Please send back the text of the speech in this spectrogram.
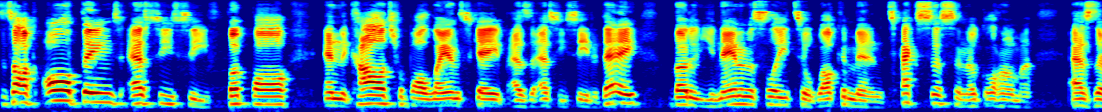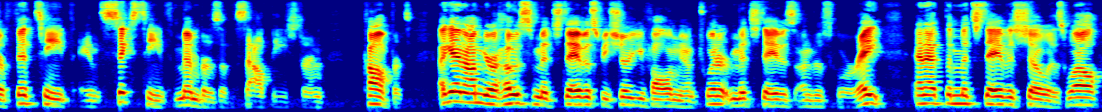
to talk all things SEC football and the college football landscape as the SEC today voted unanimously to welcome in Texas and Oklahoma as their 15th and 16th members of the Southeastern Conference. Again, I'm your host, Mitch Davis. Be sure you follow me on Twitter, Mitch Davis underscore eight, and at the Mitch Davis Show as well.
